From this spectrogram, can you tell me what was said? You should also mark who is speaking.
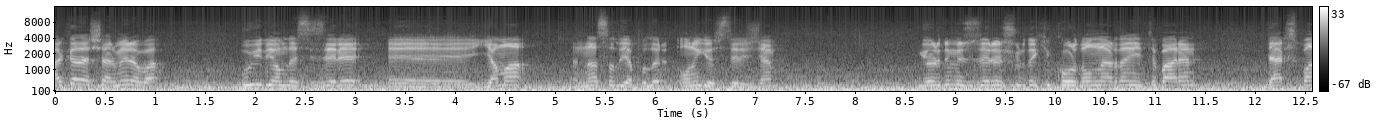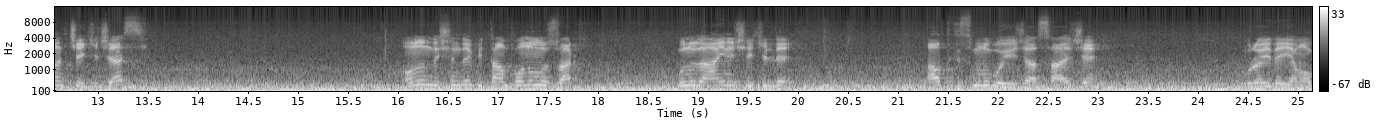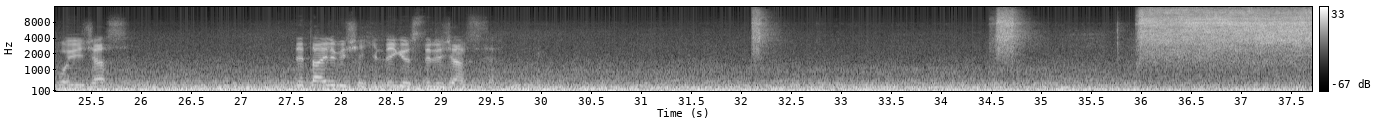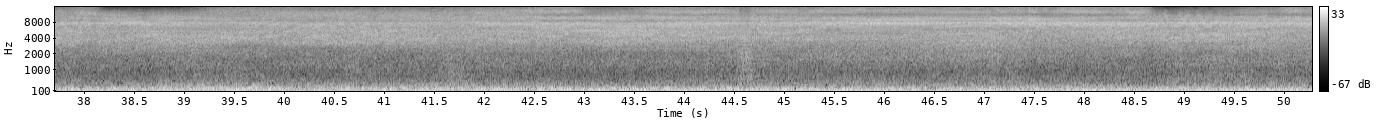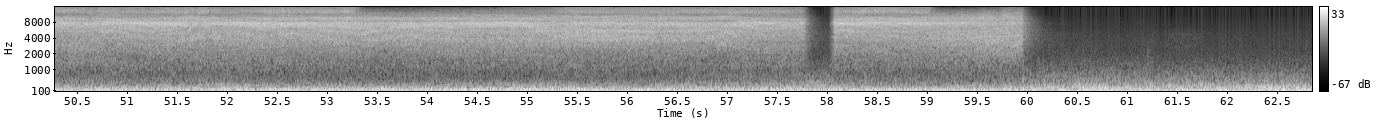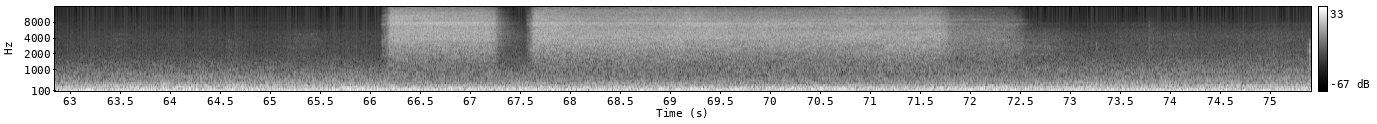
Speaker 1: Arkadaşlar merhaba. Bu videomda sizlere eee, yama nasıl yapılır onu göstereceğim. Gördüğümüz üzere şuradaki kordonlardan itibaren ders bant çekeceğiz. Onun dışında bir tamponumuz var. Bunu da aynı şekilde alt kısmını boyayacağız sadece. Burayı da yama boyayacağız. Detaylı bir şekilde göstereceğim size.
